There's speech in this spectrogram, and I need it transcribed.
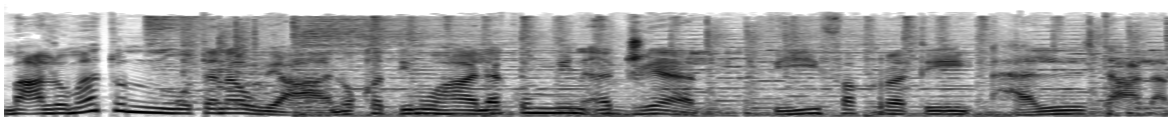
معلومات متنوعة نقدمها لكم من أجيال في فقرة هل تعلم؟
